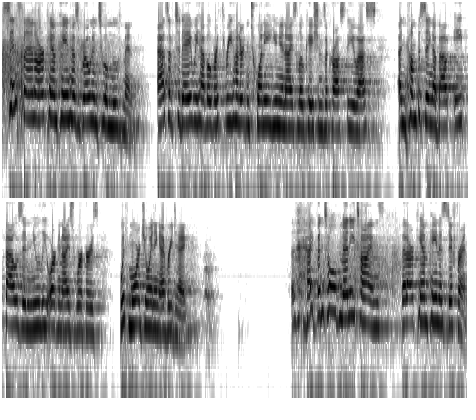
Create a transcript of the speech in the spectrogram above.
Since then, our campaign has grown into a movement. As of today, we have over 320 unionized locations across the US, encompassing about 8,000 newly organized workers, with more joining every day. I've been told many times that our campaign is different,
